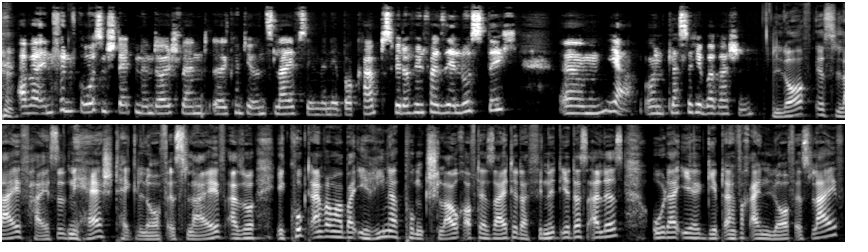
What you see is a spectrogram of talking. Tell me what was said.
aber in fünf großen Städten in Deutschland äh, könnt ihr uns live sehen, wenn ihr Bock habt. Es wird auf jeden Fall sehr lustig. Ähm, ja, und lasst euch überraschen. Love is Live heißt es. Nee, Hashtag Love is Live. Also ihr guckt einfach mal bei irina.schlauch auf der Seite, da findet ihr das alles. Oder ihr gebt einfach ein Love is Live,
